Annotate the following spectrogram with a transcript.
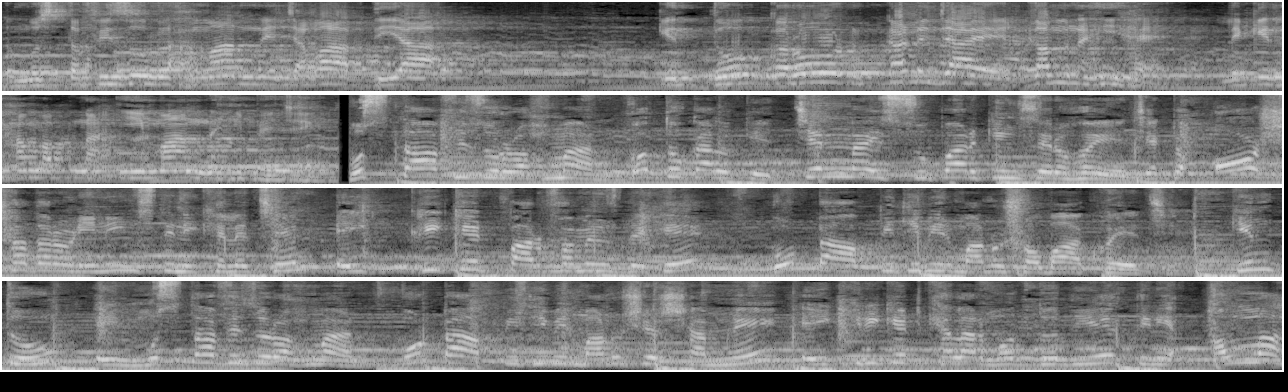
تو مستفیض الرحمان نے جواب دیا کہ دو کروڑ کٹ جائے، کم نہیں ہے۔ लेकिन हम अपना ईमान नहीं बेचेंगे মুস্তাফিজুর রহমান গতকালকে চেন্নাই সুপার কিংসের হয়ে যে একটা অসাধারণ ইনিংস তিনি খেলেছেন এই ক্রিকেট পারফরমেন্স দেখে গোটা পৃথিবীর মানুষ অবাক হয়েছে। কিন্তু এই মুস্তাফিজুর রহমান গোটা পৃথিবীর মানুষের সামনে এই ক্রিকেট খেলার মধ্য দিয়ে তিনি আল্লাহ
